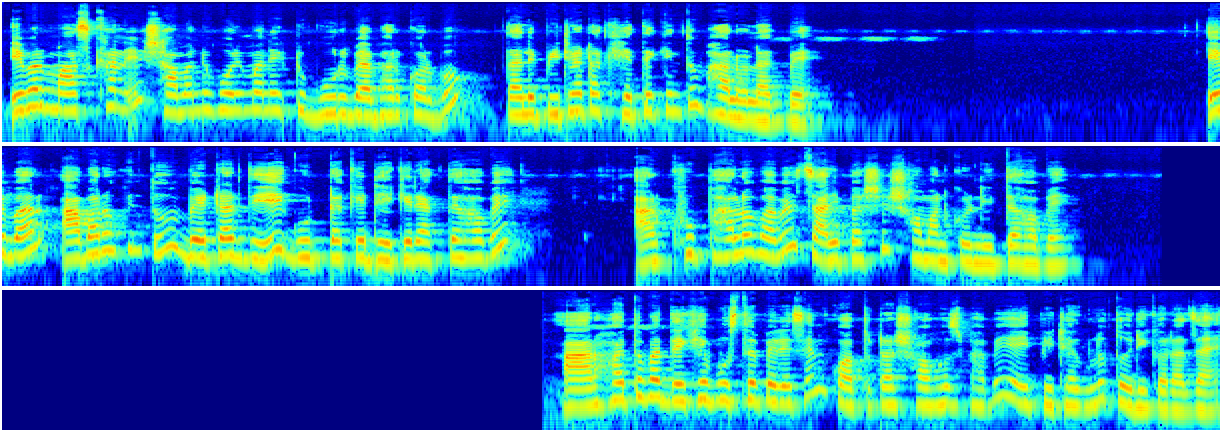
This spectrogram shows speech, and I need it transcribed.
এবার মাঝখানে সামান্য পরিমাণে একটু গুড় ব্যবহার করব, তাহলে পিঠাটা খেতে কিন্তু ভালো লাগবে। এবার আবারও কিন্তু বেটার দিয়ে গুড়টাকে ঢেকে রাখতে হবে আর খুব ভালোভাবে চারিপাশে সমান করে নিতে হবে। আর হয়তোবা দেখে বুঝতে পেরেছেন কতটা সহজভাবে এই পিঠাগুলো তৈরি করা যায়।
